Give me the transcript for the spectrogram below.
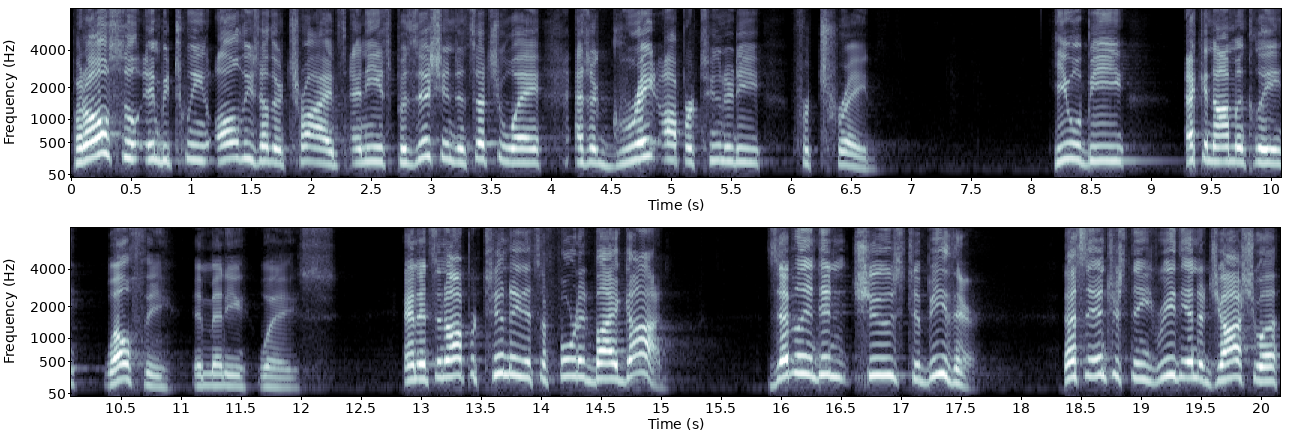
but also in between all these other tribes, and he is positioned in such a way as a great opportunity for trade. He will be economically wealthy in many ways. And it's an opportunity that's afforded by God. Zebulun didn't choose to be there. That's the interesting. Read the end of Joshua,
